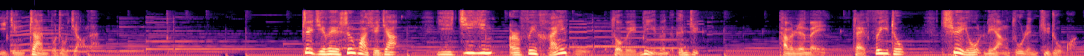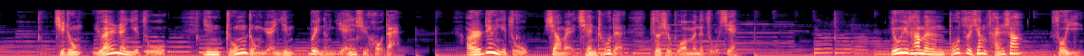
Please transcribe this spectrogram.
已经站不住脚了。这几位生化学家以基因而非骸骨作为立论的根据，他们认为在非洲确有两族人居住过，其中猿人一族因种种原因未能延续后代，而另一族向外迁出的则是我们的祖先。由于他们不自相残杀，所以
